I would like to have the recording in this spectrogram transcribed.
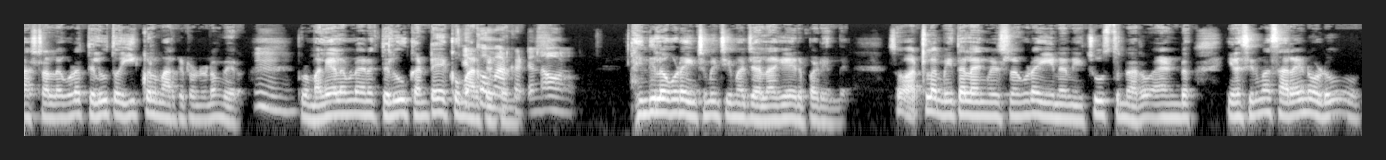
రాష్ట్రాల్లో కూడా తెలుగుతో ఈక్వల్ మార్కెట్ ఉండడం వేరు. ఇప్పుడు మలయాళంలో ఆయనకు తెలుగు కంటే ఎక్కువ మార్కెట్ హిందీలో కూడా ఇంచుమించు ఈ మధ్య అలాగే ఏర్పడింది. సో అట్లా మిగతా లాంగ్వేజ్లో కూడా ఈయనని చూస్తున్నారు. అండ్ ఈయన సినిమా సరైనోడు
